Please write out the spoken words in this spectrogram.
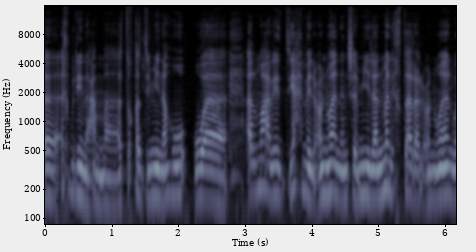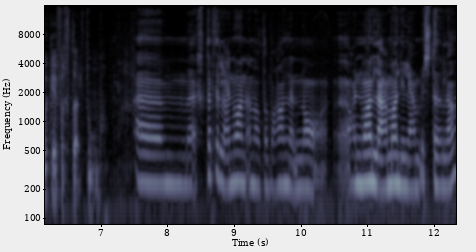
أخبرينا عما تقدمينه. والمعرض يحمل عنوانا جميلا. من اختار العنوان وكيف اخترتموه؟ اخترت العنوان أنا طبعا لأنه عنوان لأعمالي اللي عم اشتغلها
